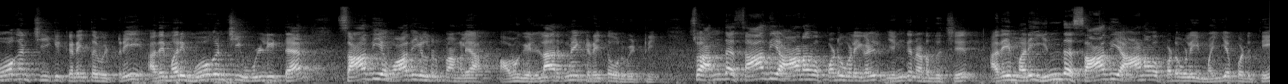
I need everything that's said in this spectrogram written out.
மோகன்ஜிக்கு கிடைத்த வெற்றி. அதே மாதிரி மோகன்ஜி உள்ளிட்ட சாதியவாதிகள் இருப்பாங்க இல்லையா அவங்க எல்லாருக்குமே கிடைத்த ஒரு வெற்றி. ஸோ அந்த சாதி ஆணவ படுகொலைகள் எங்கே நடந்துச்சு? அதே மாதிரி இந்த சாதி ஆணவ படுகொலை மையப்படுத்தி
